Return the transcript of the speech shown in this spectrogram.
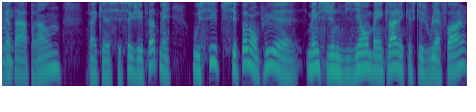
Ouais. à apprendre. Fait que c'est ça que j'ai fait. Mais aussi, tu sais pas non plus, même si j'ai une vision bien claire de qu'est-ce que je voulais faire,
